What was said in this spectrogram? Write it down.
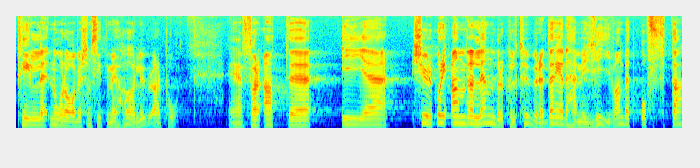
till några av er som sitter med hörlurar på. Eh, för att eh, i kyrkor i andra länder och kulturer, där är det här med givandet ofta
